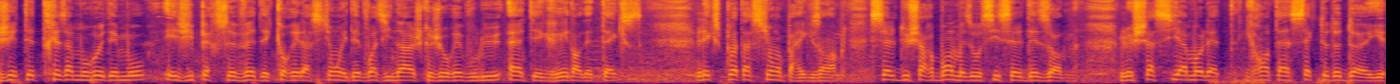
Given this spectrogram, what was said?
J'étais très amoureux des mots et j'y percevais des corrélations et des voisinages que j'aurais voulu intégrer dans des textes. L'exploitation, par exemple, celle du charbon, mais aussi celle des hommes. Le châssis à molette, grand insecte de deuil,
